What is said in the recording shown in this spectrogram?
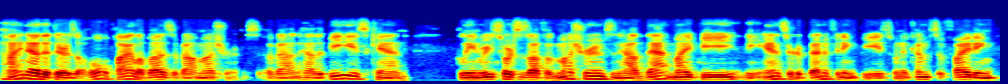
I know that there's a whole pile of buzz about mushrooms, about how the bees can glean resources off of mushrooms and how that might be the answer to benefiting bees when it comes to fighting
